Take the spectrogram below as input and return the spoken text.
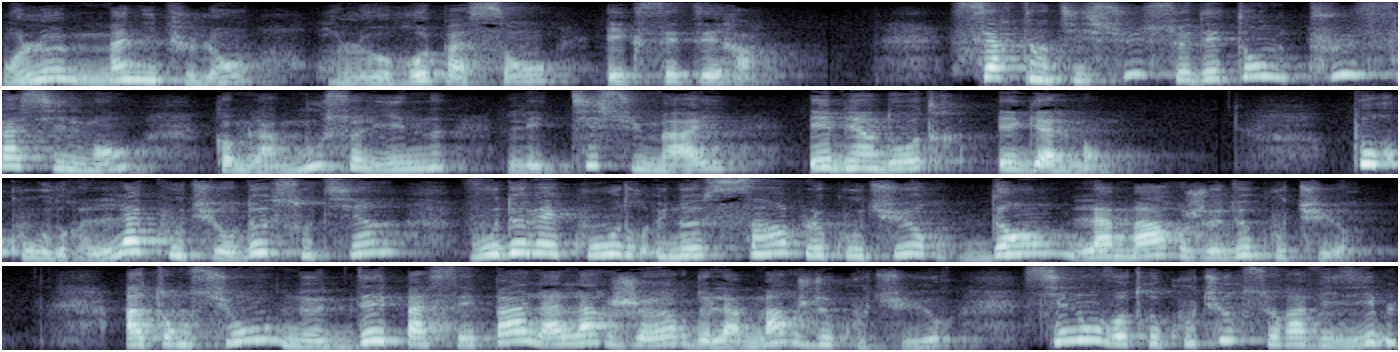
en le manipulant, en le repassant, etc. Certains tissus se détendent plus facilement, comme la mousseline, les tissus mailles et bien d'autres également. Pour coudre la couture de soutien, vous devez coudre une simple couture dans la marge de couture. Attention, ne dépassez pas la largeur de la marge de couture, sinon votre couture sera visible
